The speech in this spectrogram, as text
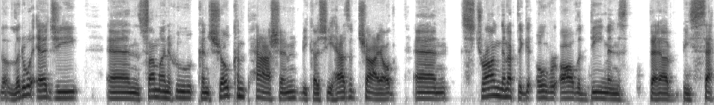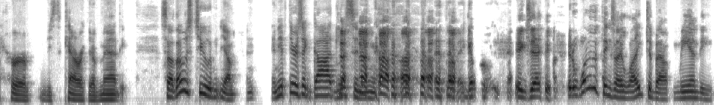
a little edgy, and someone who can show compassion because she has a child and strong enough to get over all the demons that have beset her, this character of Mandy. So those two, you know, and, if there's a God listening, exactly. And one of the things I liked about Mandy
